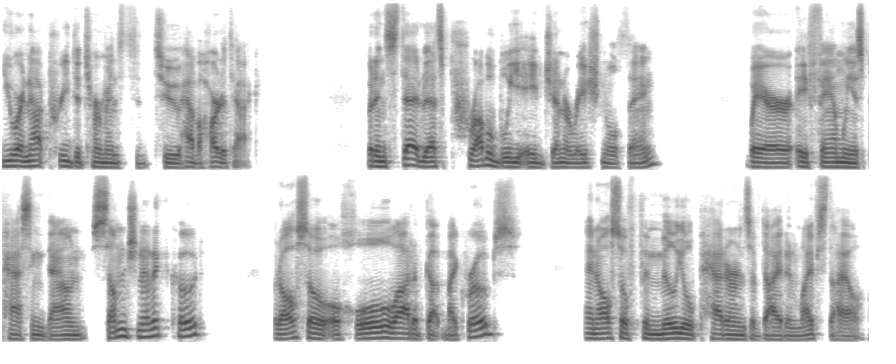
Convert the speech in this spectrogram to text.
you are not predetermined to, to have a heart attack. But instead, that's probably a generational thing where a family is passing down some genetic code, but also a whole lot of gut microbes and also familial patterns of diet and lifestyle.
